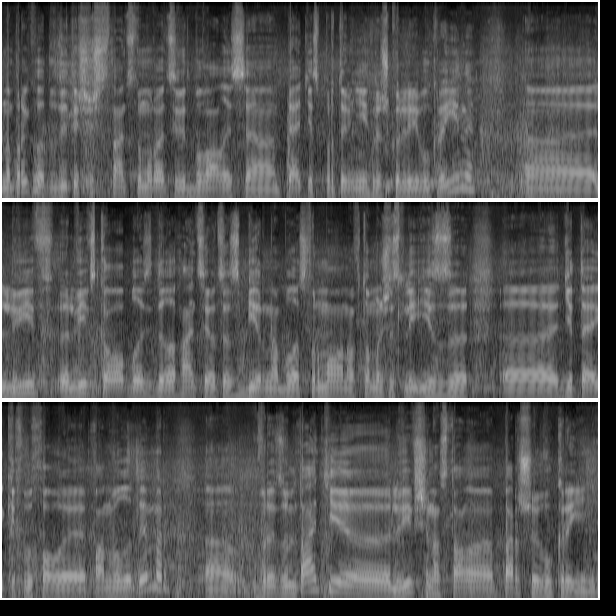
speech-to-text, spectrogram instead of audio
Наприклад, в 2016 році відбувалися п'яті спортивні ігри школярів України. Е, Львів, Львівська область, делегація, це збірна була сформована в тому числі із е, дітей, яких виховує пан Володимир. Е, В результаті Львівщина стала першою в Україні.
